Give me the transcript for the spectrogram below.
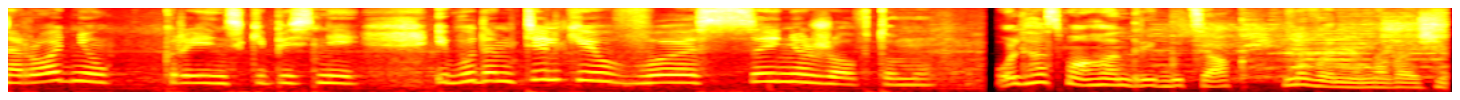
народні українські пісні і будемо тільки в синьо-жовтому. Ольга Смага, Андрій Буцяк. Новини на вежі.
